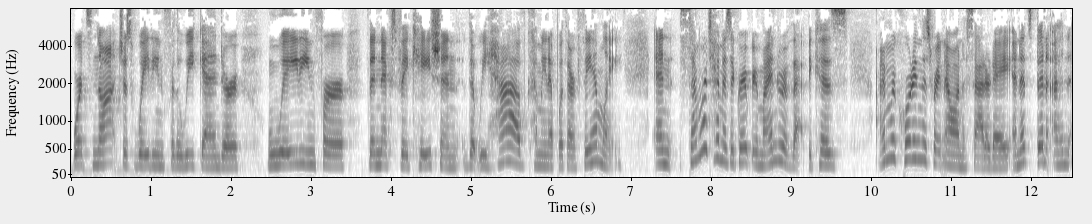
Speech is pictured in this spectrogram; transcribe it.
where it's not just waiting for the weekend or waiting for the next vacation that we have coming up with our family. And summertime is a great reminder of that because I'm recording this right now on a Saturday and it's been a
